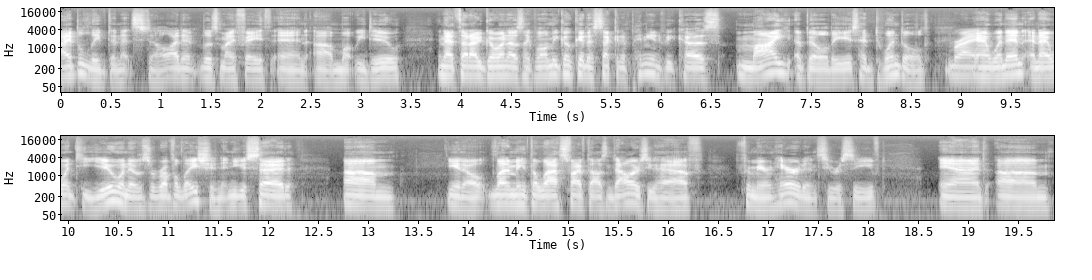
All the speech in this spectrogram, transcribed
I believed in it still. I didn't lose my faith in um, what we do and I thought I'd go in. I was like, well, let me go get a second opinion because my abilities had dwindled. Right. And I went in and I went to you, and it was a revelation. And you said, um, you know, lend me the last five thousand dollars you have from your inheritance you received, and um,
